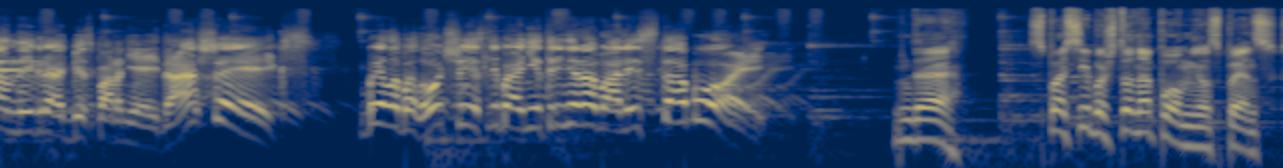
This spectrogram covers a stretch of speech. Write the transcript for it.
Странно играть без парней, да, Шейкс? Было бы лучше, если бы они тренировались с тобой. Да. Спасибо, что напомнил, Спенс.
